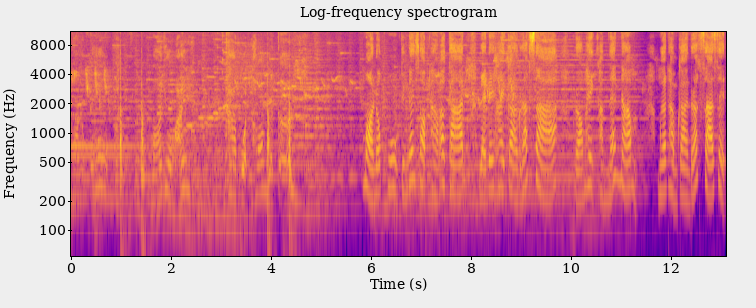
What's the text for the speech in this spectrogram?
หมอนกฮูก หมออยู่ไหม ข้าปวดท้องเหลือเกิน หมอนกฮูกจึงได้สอบถามอาการ และได้ให้การรักษา พร้อมให้คำแนะนำเมื่อทำการรักษาเสร็จ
